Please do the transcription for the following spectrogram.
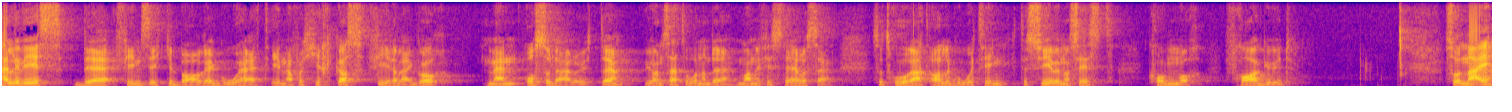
heldigvis, det fins ikke bare godhet innenfor kirkas fire vegger, men også der ute. Uansett hvordan det manifesterer seg, så tror jeg at alle gode ting til syvende og sist kommer fra Gud. Så nei,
